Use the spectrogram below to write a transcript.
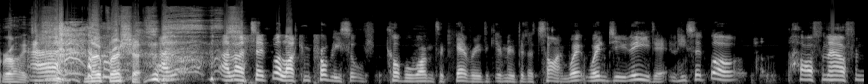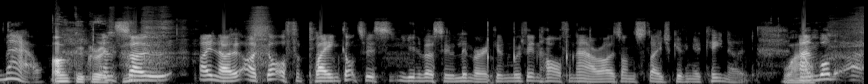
Right. Uh, no pressure. and, and, I said, "Well, I can probably sort of cobble one together if you give me a bit of time. When, when do you need it?" And he said, "Well, half an hour from now." Oh, good grief! And so I know. I got off the plane, got to this University of Limerick, and within half an hour, I was on stage giving a keynote. Wow. And what, uh,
